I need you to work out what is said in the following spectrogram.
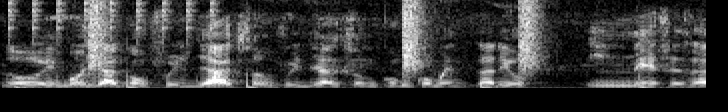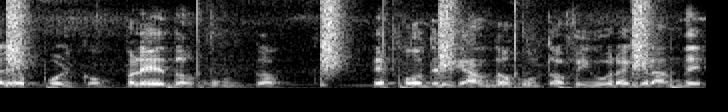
Lo vimos ya con Phil Jackson, Phil Jackson con comentarios innecesarios por completo, junto, despotricando junto a figuras grandes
